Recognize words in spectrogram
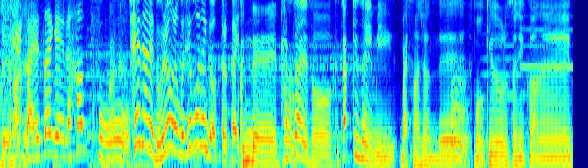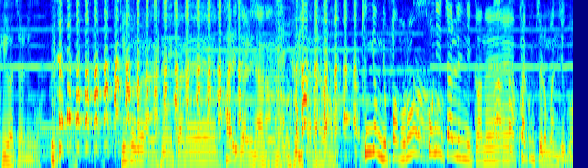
네, 맞아요. 발사계를 하고 맞아요. 최대한의 노력을 한번 해보는 게 어떨까? 근데 타짜에서 그 짝기 선생님이 말씀하셨는데 응. 뭐 기술을 쓰니까는 귀가 잘리고 기술을 안 쓰니까는 팔이 잘리지 뭐 그거 있잖아요. 충격 요법으로 손이 잘리니까는 팔꿈치로 만지고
